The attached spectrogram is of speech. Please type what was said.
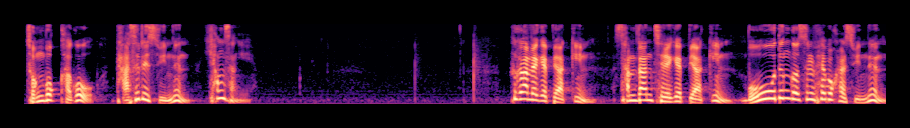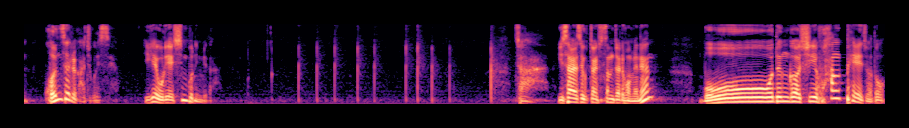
정복하고 다스릴 수 있는 형상이에요. 흑암에게 빼앗긴 3단체에게 빼앗긴 모든 것을 회복할 수 있는 권세를 가지고 있어요. 이게 우리의 신분입니다. 자, 이사야서 6장 13절에 보면은 모든 것이 황폐해져도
